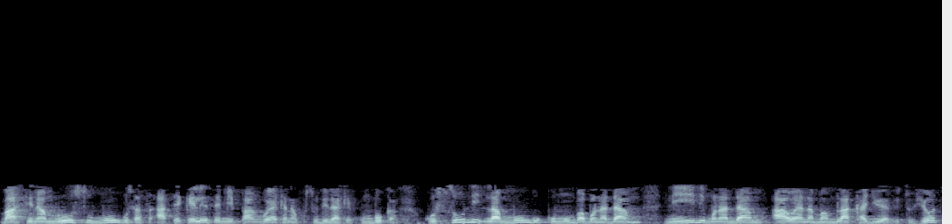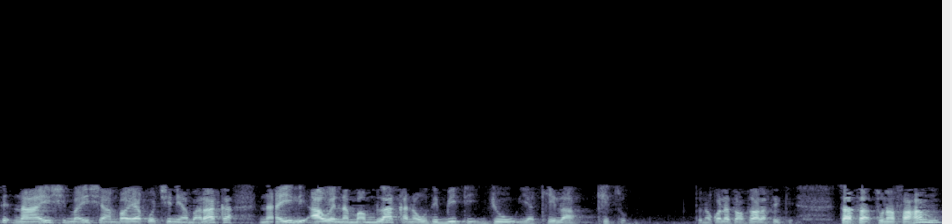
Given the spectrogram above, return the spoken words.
basi namruhusu mungu sasa atekeleze mipango yake na kusudi lake. Kumbuka kusudi la mungu kumuumba mwanadamu ni ili mwanadamu awe ana mamlaka juu ya vitu vyote na aishi maisha ambayo yako chini ya baraka na ili awe na mamlaka na udhibiti juu ya kila kitu. Tunakwenda sawasawa rafiki? Sasa tunafahamu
